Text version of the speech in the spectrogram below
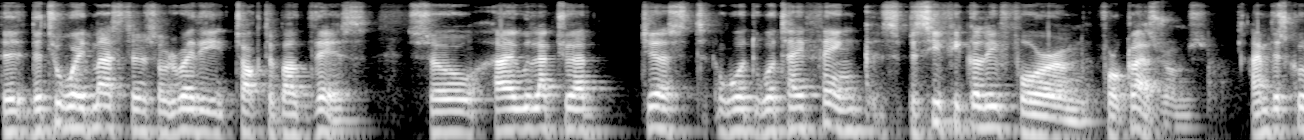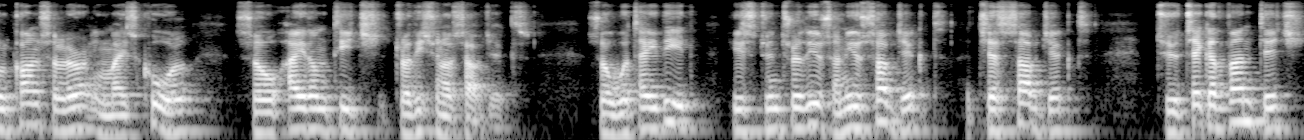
the, the two weight masters already talked about this. So I would like to add just what, what I think specifically for, um, for classrooms. I'm the school counselor in my school, so I don't teach traditional subjects. So what I did is to introduce a new subject, a chess subject, to take advantage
